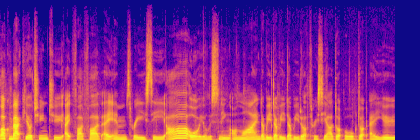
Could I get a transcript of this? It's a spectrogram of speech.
Welcome back. You're tuned to 855 AM 3CR or you're listening online www.3cr.org.au.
